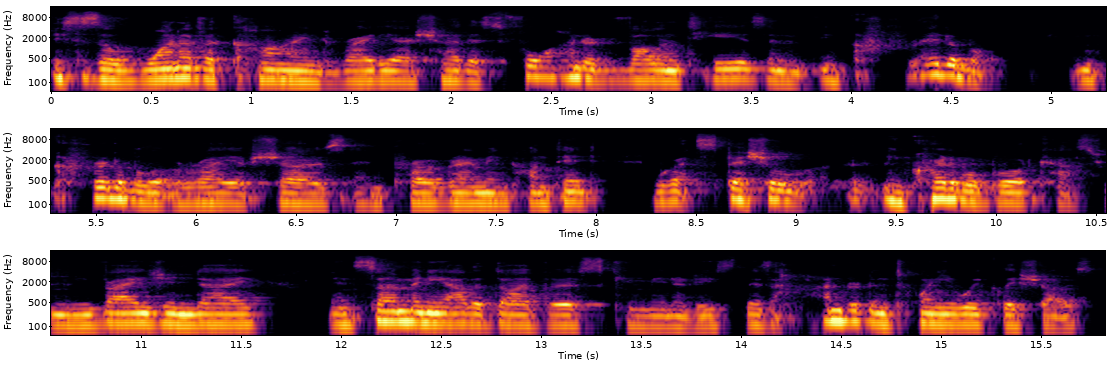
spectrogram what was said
This is a one of a kind radio show. There's 400 volunteers and incredible, incredible array of shows and programming content. We've got special, uh, incredible broadcasts from Invasion Day and so many other diverse communities. There's 120 weekly shows.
